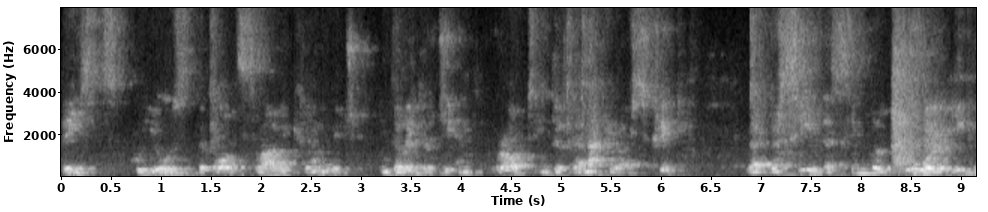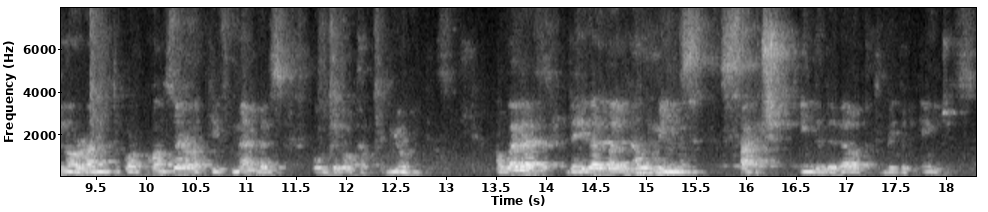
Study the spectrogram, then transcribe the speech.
priests who used the Old Slavic language in the liturgy and wrote in the vernacular script were perceived as simple, poor, ignorant, or conservative members of the local communities. However, they were by no means such in the developed Middle Ages.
